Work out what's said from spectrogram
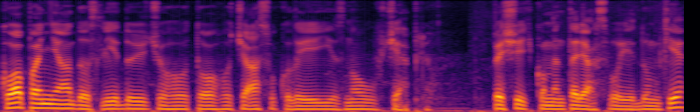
копання, до слідуючого того часу, коли я її знову вчеплю. Пишіть в коментарях свої думки,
